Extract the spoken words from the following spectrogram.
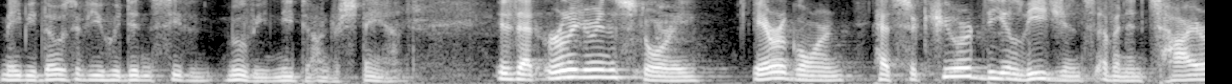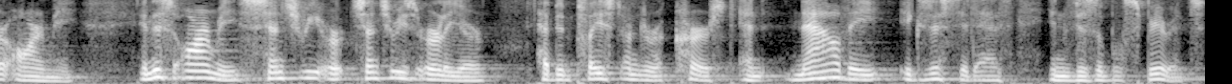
maybe those of you who didn't see the movie need to understand, is that earlier in the story, Aragorn had secured the allegiance of an entire army. And this army, century er, centuries earlier, had been placed under a curse, and now they existed as invisible spirits.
